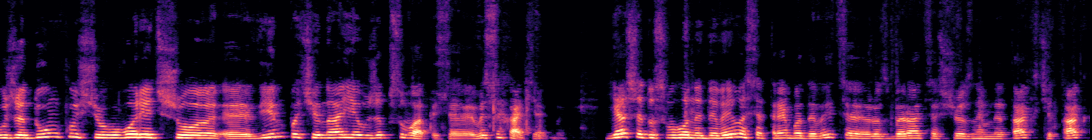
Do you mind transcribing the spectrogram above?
уже думку, що говорять, що е, він починає вже псуватися, висихати якби. Я ще до свого не дивилася, треба дивитися, розбиратися, що з ним не так чи так.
